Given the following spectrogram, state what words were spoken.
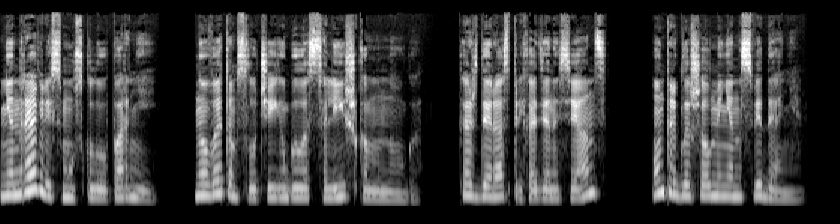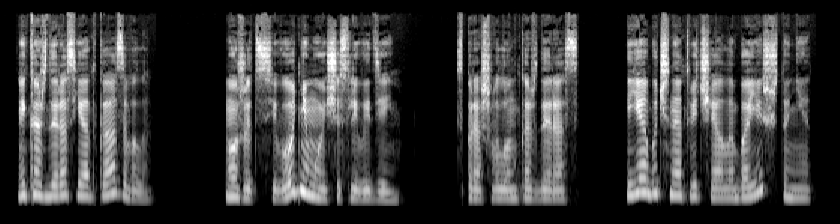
Мне нравились мускулы у парней, но в этом случае их было слишком много. Каждый раз, приходя на сеанс, он приглашал меня на свидание. И каждый раз я отказывала. «Может, сегодня мой счастливый день?» — спрашивал он каждый раз. Я обычно отвечала, боюсь, что нет.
